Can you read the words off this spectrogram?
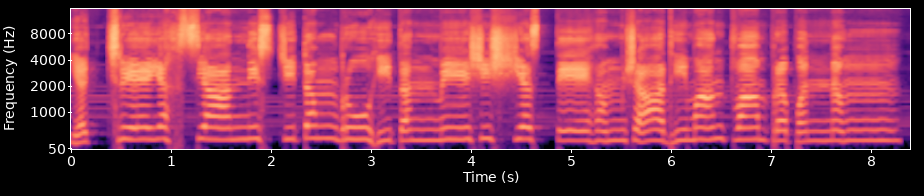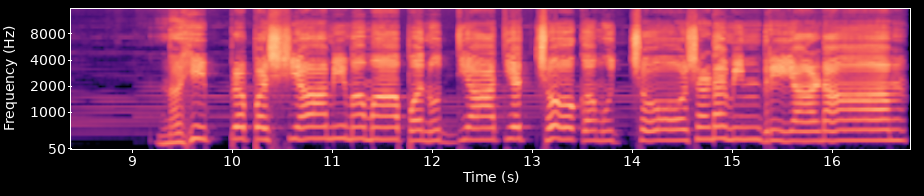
यच्छ्रेयः स्यान्निश्चितं ब्रूहि तन्मे शिष्यस्तेऽहं शाधि मां त्वां प्रपन्नम् न हि प्रपश्यामि ममापनुद्यात्यच्छोकमुच्छोषणमिन्द्रियाणाम्।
